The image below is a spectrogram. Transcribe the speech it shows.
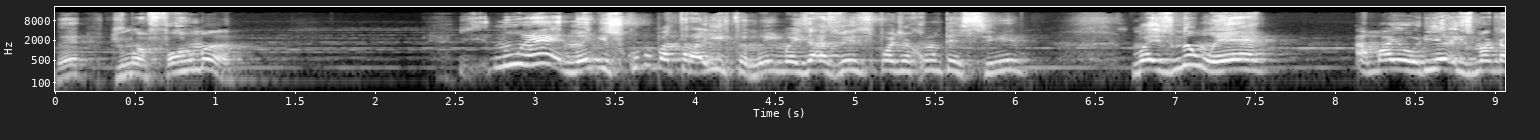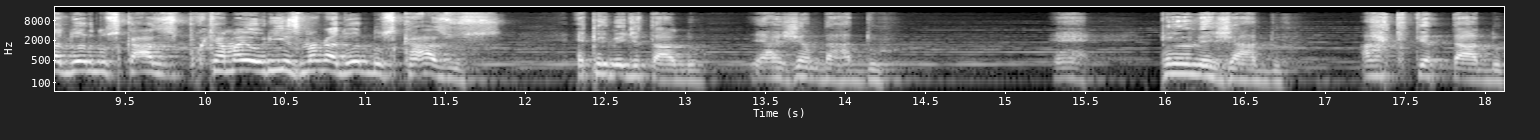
né? De uma forma. Não é, não é desculpa para trair também, mas às vezes pode acontecer. Mas não é a maioria esmagadora dos casos, porque a maioria esmagadora dos casos é premeditado, é agendado, é planejado, arquitetado,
